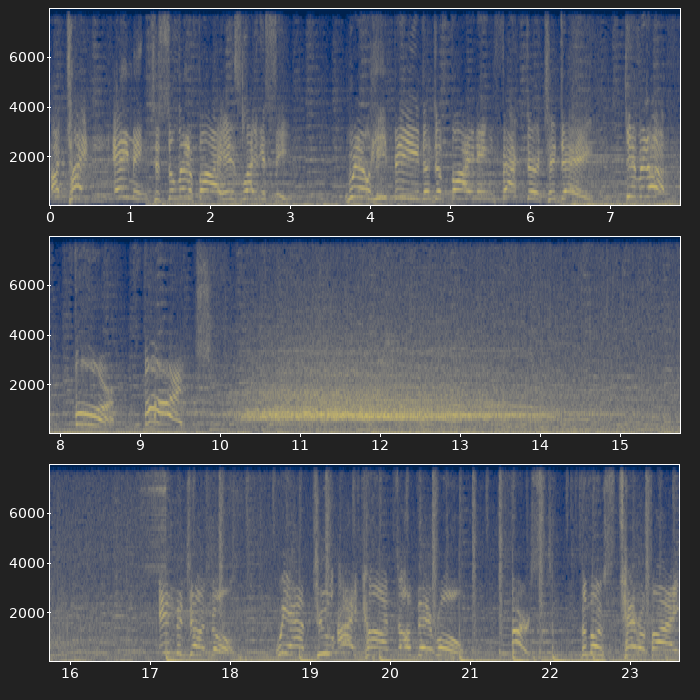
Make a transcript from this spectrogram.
a Titan aiming to solidify his legacy. Will he be the defining factor today? Give it up for Fudge! In the jungle, we have two icons of their role. First, the most terrifying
